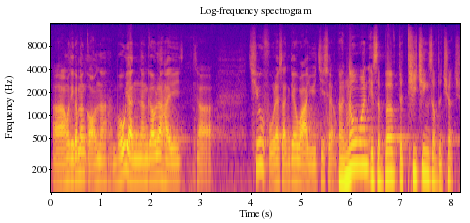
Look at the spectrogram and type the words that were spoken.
啊，我哋咁樣講啦，冇人能夠咧係啊超乎咧神嘅话语之上， Uh, no one is above the teachings of the church.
